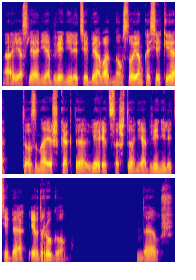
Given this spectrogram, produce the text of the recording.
А если они обвинили тебя в одном своем косяке, то знаешь, как-то верится, что они обвинили тебя и в другом. Да уж,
